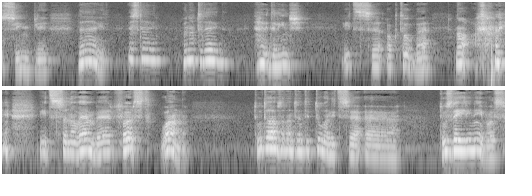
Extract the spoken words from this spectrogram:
simply. David. Yes, David. Why not David? David Lynch. It's uh, October. No, sorry. It's November 1st. 1. 2022 and it's uh, uh, Tuesday in Naples.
